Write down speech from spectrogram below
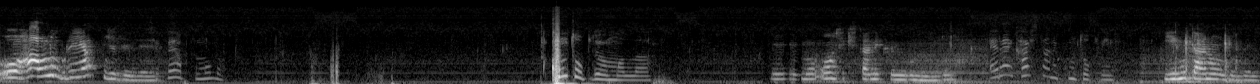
Oha oğlum buraya yapmayacağız evi. Şaka yaptım oğlum. Kum topluyorum valla. Benim 18 tane kömürüm oldu. Eren kaç tane kum toplayayım? 20 tane oldu benim.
